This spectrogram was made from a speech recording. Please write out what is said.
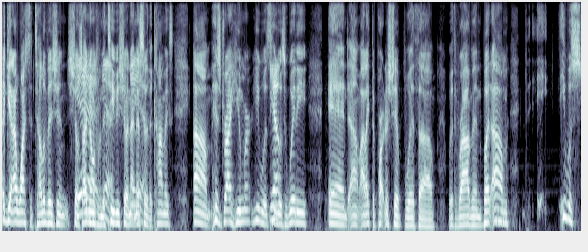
again I watched the television show, so I know him from the yeah. TV show, not Yeah, necessarily yeah. the comics. Um, his dry humor, he was Yep. he was witty, and um, I like the partnership with uh, with Robin. But um, Mm-hmm. he, he was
